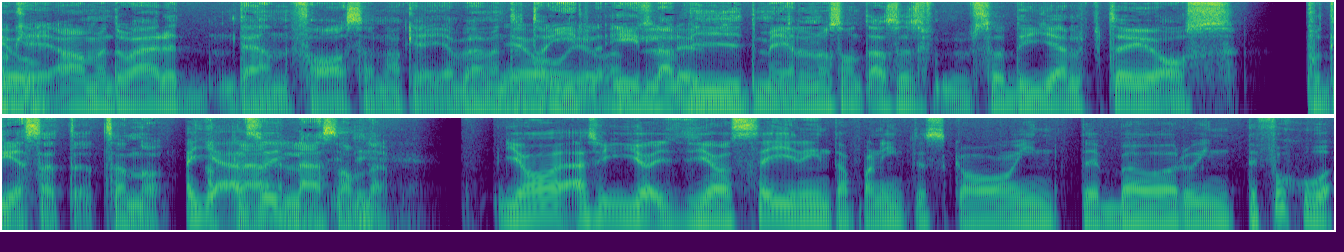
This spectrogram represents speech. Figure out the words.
Jo. Okej, ja men då är det den fasen. Okej, jag behöver inte Jo, ta jo, illa, illa absolut. vid mig eller något sånt. Alltså, så det hjälpte ju oss på det sättet ändå. Att Ja, lä- alltså, läsa om det. Ja, alltså, jag, jag säger inte att man inte ska, inte bör och inte får.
